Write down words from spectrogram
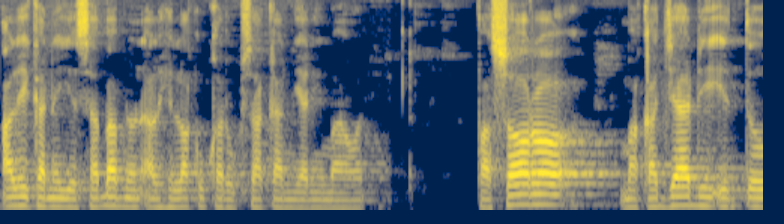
alih kana ieu sabab non alih laku karuksakan yani maut. Fasoro maka jadi itu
